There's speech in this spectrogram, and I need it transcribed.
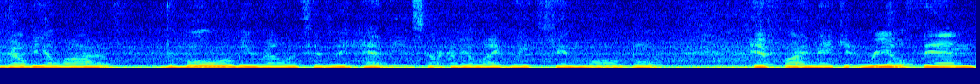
there'll be a lot of the bowl will be relatively heavy. It's not going to be a lightweight, thin-walled bowl. If I make it real thin,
